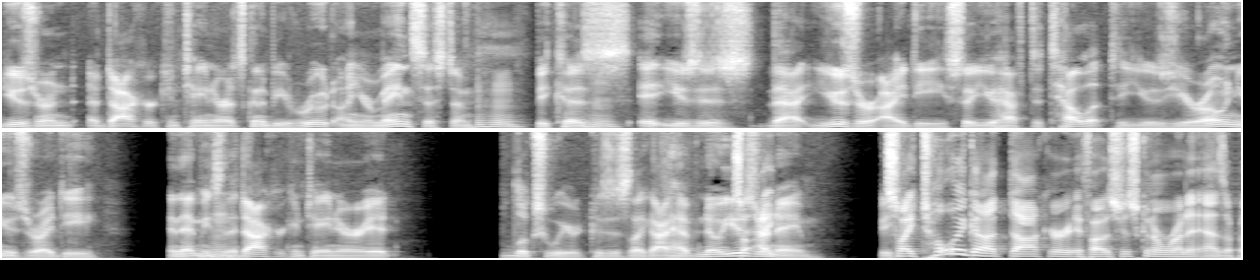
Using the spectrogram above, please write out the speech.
user in a Docker container, it's going to be root on your main system Mhm. because it uses that user ID. So you have to tell it to use your own user ID, and that means in Mhm. the Docker container it looks weird because it's like I have no So I- username. So I totally got Docker if I was just going to run it as a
